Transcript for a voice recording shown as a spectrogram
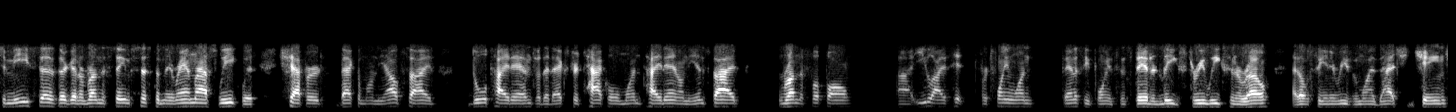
to me says they're going to run the same system they ran last week with Shepard, Beckham on the outside, dual tight ends with an extra tackle and one tight end on the inside, run the football. Uh, Eli's hit for 21 fantasy points in standard leagues three weeks in a row. I don't see any reason why that should change.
